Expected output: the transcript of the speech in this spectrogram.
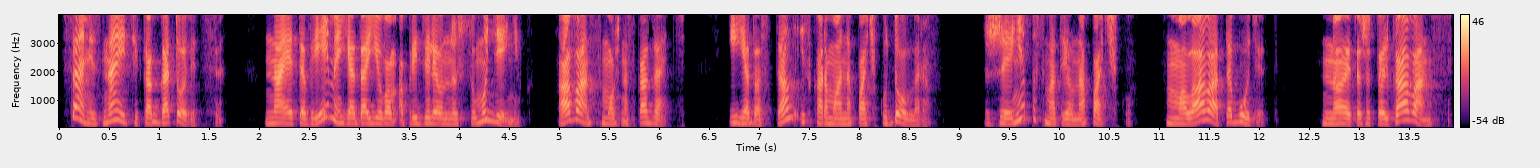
сами знаете, как готовиться. На это время я даю вам определенную сумму денег. Аванс, можно сказать. И я достал из кармана пачку долларов. Женя посмотрел на пачку. Маловато будет. Но это же только аванс.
